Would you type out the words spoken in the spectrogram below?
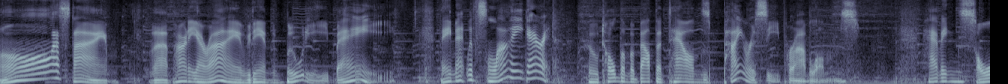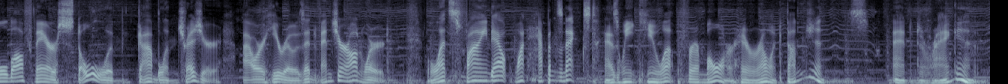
Last time, the party arrived in Booty Bay. They met with Sly Garrett, who told them about the town's piracy problems. Having sold off their stolen goblin treasure, our heroes adventure onward. Let's find out what happens next as we queue up for more heroic dungeons and dragons.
